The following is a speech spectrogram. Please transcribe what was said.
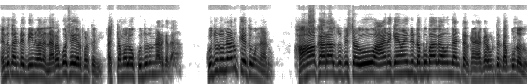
ఎందుకంటే దీనివల్ల నరఘోష ఏర్పడుతుంది. అష్టమలో కుజుడు ఉన్నాడు కదా. కుజుడు ఉన్నాడు కేతు ఉన్నాడు. హాహాకారాలు చూపిస్తాడు "ఓ, ఆయనకేమైంది డబ్బు బాగా ఉంది అంటారు కానీ అక్కడ కుడితే డబ్బు ఉండదు.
